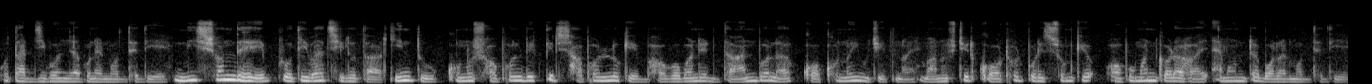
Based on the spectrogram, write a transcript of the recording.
ও তার জীবনযাপনের মধ্যে দিয়ে। নিঃসন্দেহে প্রতিভা ছিল তার, কিন্তু কোনো সফল ব্যক্তির সাফল্যকে ভগবানের দান বলা কখনোই উচিত নয়। মানুষটির কঠোর পরিশ্রমকে অপমান করা হয় এমনটা বলার মধ্যে দিয়ে।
